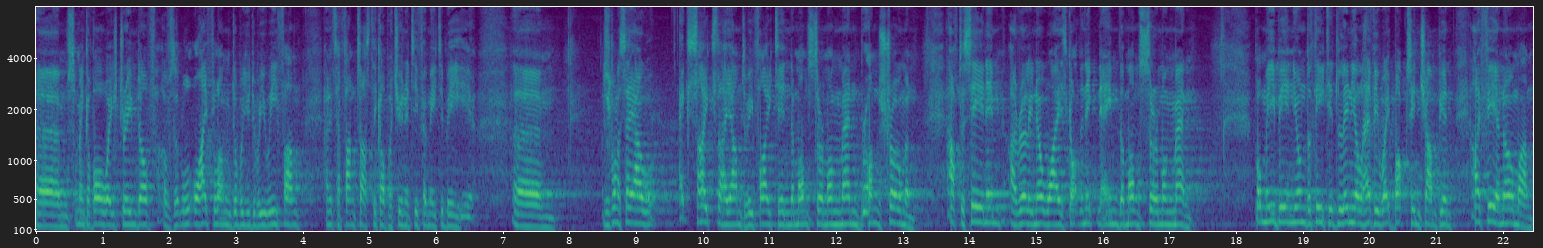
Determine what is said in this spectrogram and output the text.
Um, something I've always dreamed of. I was a lifelong WWE fan, and it's a fantastic opportunity for me to be here. Um, I just want to say how excited I am to be fighting the monster among men, Braun Strowman. After seeing him, I really know why he's got the nickname the monster among men. But me being the undefeated lineal heavyweight boxing champion, I fear no man.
